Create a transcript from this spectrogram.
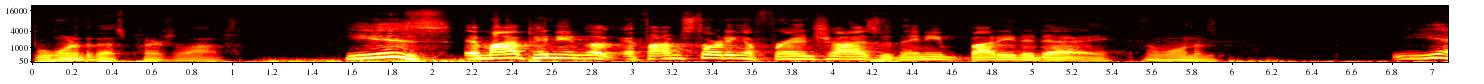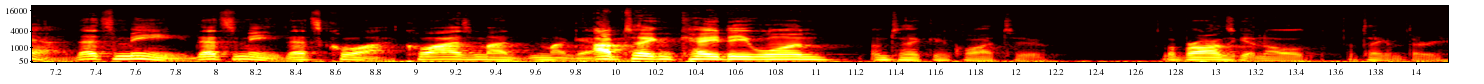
one of the best players alive. He is. In my opinion, look, if I'm starting a franchise with anybody today, I want him. Yeah, that's me. That's me. That's Kawhi. Kawhi's my my guy. I'm taking KD one. I'm taking Kawhi two. LeBron's getting old. I'll take him three.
